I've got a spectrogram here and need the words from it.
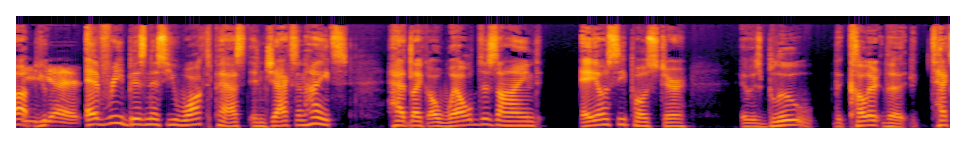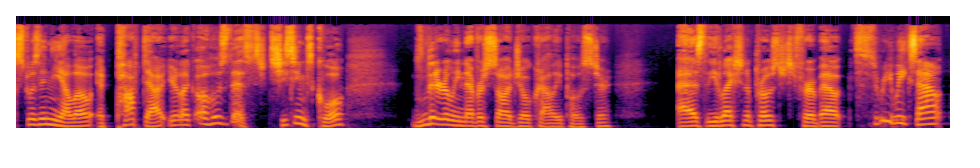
up, you, Yeah. every business you walked past in Jackson Heights had like a well-designed AOC poster. It was blue. The color, the text was in yellow. It popped out. You're like, oh, who's this? She seems cool. Literally never saw a Joe Crowley poster. As the election approached for about three weeks out,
